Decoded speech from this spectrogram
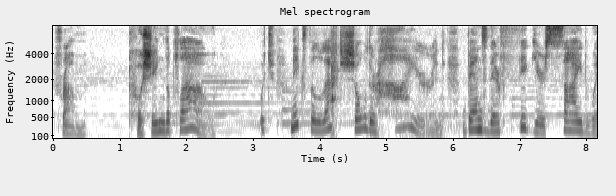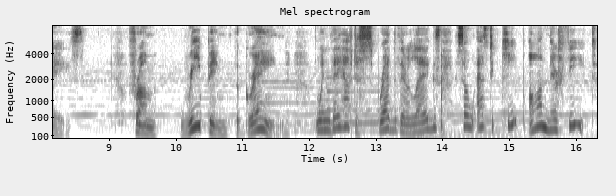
from pushing the plow, which makes the left shoulder higher and bends their figures sideways, from reaping the grain when they have to spread their legs so as to keep on their feet.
